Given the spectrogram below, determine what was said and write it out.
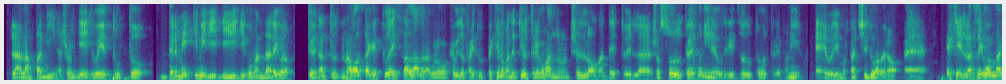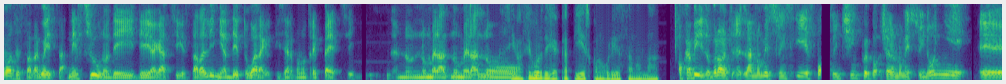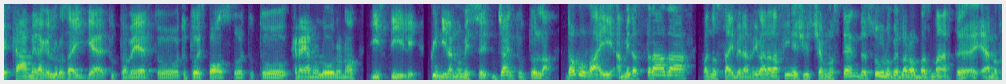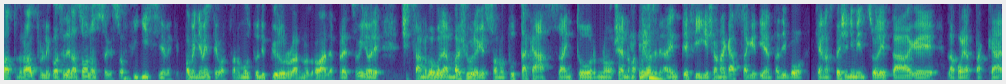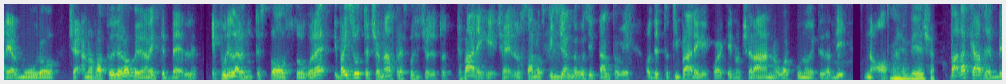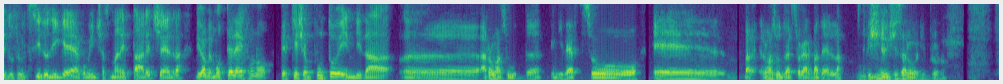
la lampadina, ho il gateway e tutto, permettimi di, di- di comandare con l'applicazione. Tanto una volta che tu l'hai installata, da quello che ho capito, fai tu. Perché lo mi ha detto io il telecomando non ce l'ho, mi ha detto il, ho solo il telefonino e utilizzo tutto col telefonino. Eh, devo dimortarci tua, però. eh, perché la seconda cosa è stata questa: nessuno dei, dei ragazzi che stava lì mi ha detto, guarda, che ti servono tre pezzi. Eh, Non, non me, la- non me l'hanno. Sì, ma figurati che capiscono quelli che stanno là. Ho capito, però eh, l'hanno messo in, in- esposto in cinque, po- cioè l'hanno messo in ogni eh, camera che loro sai che è tutto aperto, tutto esposto, è tutto creano loro, no? Gli stili. Quindi l'hanno messo già in tutto là. Dopo vai a metà strada, quando stai per arrivare alla fine, ci- c'è uno stand solo per la roba smart e, e hanno fatto tra l'altro le cose della Sonos che sono fighissime perché poi mediamente costano molto di più, loro l'hanno trovate a prezzo minore ci stanno proprio le abbaciure che sono tutta cassa intorno, cioè hanno fatto le cose veramente fighe, c'è una cassa che diventa tipo, che è una specie di mensoletta che la puoi attaccare al muro, cioè hanno fatto delle robe veramente belle, eppure là era tutto esposto, corre- e vai sotto e c'è un'altra esposizione, ho detto, ti pare che, cioè lo stanno spingendo così tanto che ho detto, ti pare che, qua- che non ce l'hanno, qualcuno che ti sa di... No, Eh, invece, vado a casa e vedo sul sito di Ikea, comincio a smanettare, eccetera. Dico, vabbè, mo telefono perché c'è un punto vendita eh, a Roma Sud, quindi verso eh, vabbè, Roma Sud verso Garbatella, vicino di Cesaroni, Bruno.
